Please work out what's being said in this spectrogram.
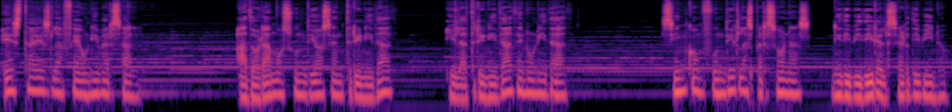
esta es la fe universal. Adoramos un Dios en Trinidad y la Trinidad en unidad, sin confundir las personas ni dividir el ser divino.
